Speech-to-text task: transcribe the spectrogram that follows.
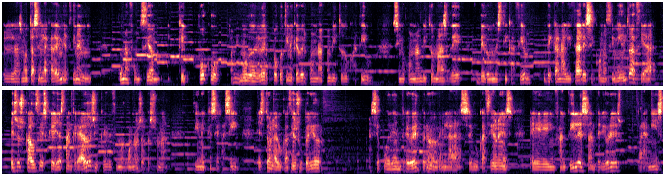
Las notas en la academia tienen una función que poco, a mi modo de ver, poco tiene que ver con un ámbito educativo, sino con un ámbito más de, domesticación, de canalizar ese conocimiento hacia esos cauces que ya están creados y que decimos, bueno, esa persona tiene que ser así. Esto en la educación superior se puede entrever, pero en las educaciones eh, infantiles anteriores para mí es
